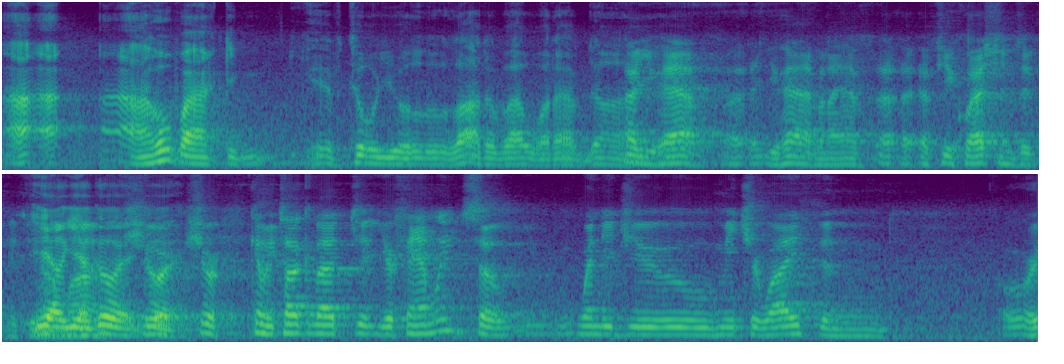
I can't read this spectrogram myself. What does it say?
I, I I hope I can have told you a lot about what I've done. Oh, you have, uh, you have, and I have a, a few questions if, if you Yeah, yeah, mind. go ahead, go Sure, ahead. sure. Can we talk about your family? So, when did you meet your wife, and or,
